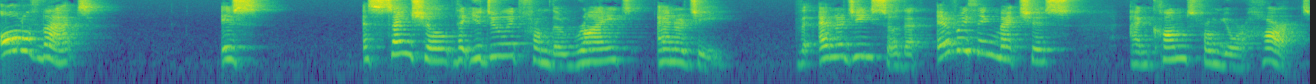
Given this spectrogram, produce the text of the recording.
all of that is essential that you do it from the right energy. The energy so that everything matches and comes from your heart.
